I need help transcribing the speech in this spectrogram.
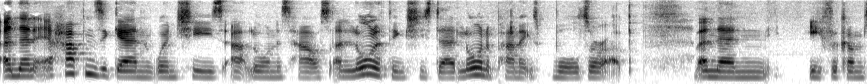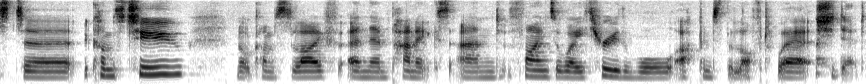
And then it happens again when she's at lorna's house and lorna thinks she's dead. Lorna panics walls her up. And then Aoife comes to comes to not comes to life and then panics and finds a way through the wall up into the loft where she's dead.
